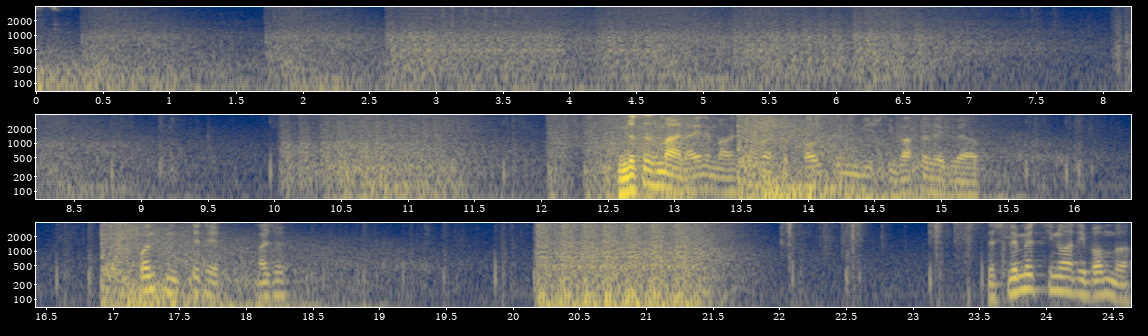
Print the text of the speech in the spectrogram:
Mist. Ich muss das mal alleine machen. Ich muss mal kurz rausfinden, wie ich die Waffe wegwerfe. Unten, CT. Malte. Das Schlimme ist, Tino hat die Bombe.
